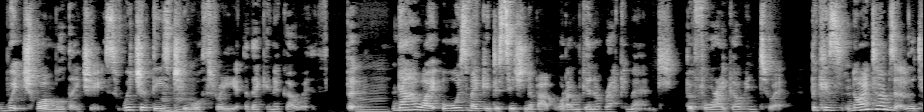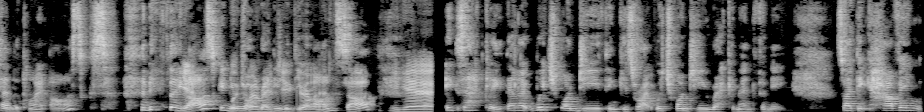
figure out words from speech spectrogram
which one will they choose? Which of these mm-hmm. two or three are they going to go with? But mm. now I always make a decision about what I'm going to recommend before I go into it because nine times out of the ten the client asks and if they yeah. ask and you're not ready you with your with? answer yeah exactly they're like which one do you think is right which one do you recommend for me so i think having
